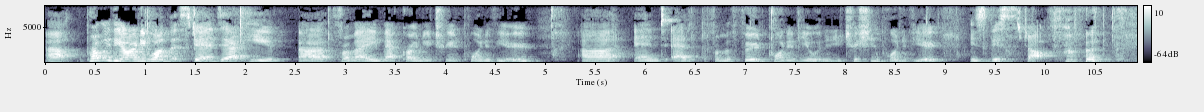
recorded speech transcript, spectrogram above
Uh, probably the only one that stands out here uh, from a macronutrient point of view uh, and at, from a food point of view and a nutrition point of view is this stuff.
